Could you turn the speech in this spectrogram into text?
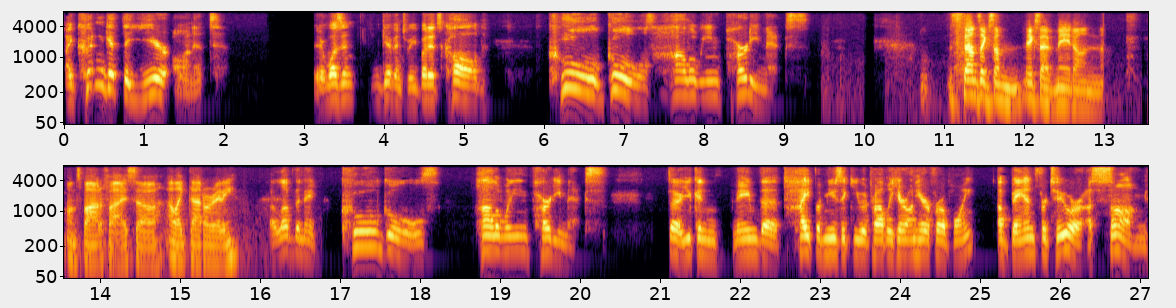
I couldn't get the year on it. It wasn't given to me, but it's called Cool Ghouls Halloween Party Mix. It sounds like some mix I've made on on Spotify, so I like that already. I love the name. Cool Ghouls Halloween Party Mix. So you can name the type of music you would probably hear on here for a point, a band for two, or a song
